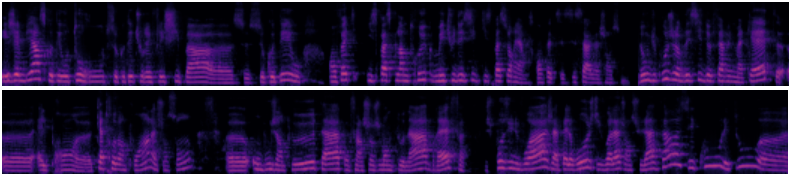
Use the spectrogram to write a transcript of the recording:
Et j'aime bien ce côté autoroute, ce côté tu réfléchis pas, euh, ce, ce côté où en fait il se passe plein de trucs, mais tu décides qu'il se passe rien, parce qu'en fait c'est ça la chanson. Donc du coup je décide de faire une maquette, euh, elle prend euh, 80 points la chanson, Euh, on bouge un peu, tac, on fait un changement de tona, bref. Je pose une voix, j'appelle Rose, je dis voilà j'en suis là, ah c'est cool et tout, euh,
